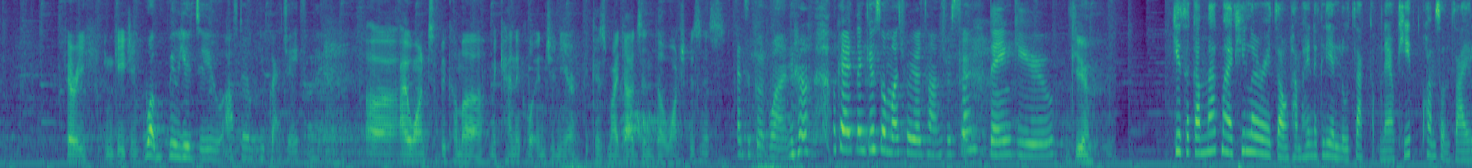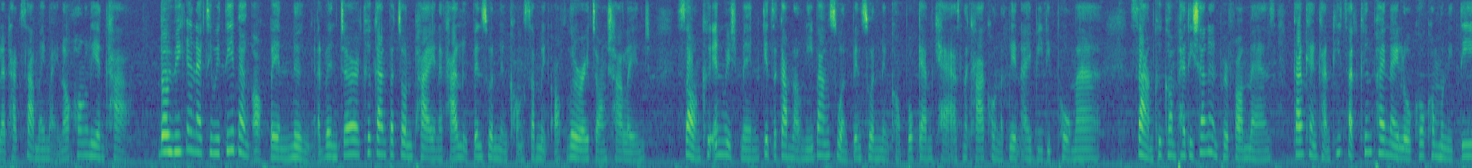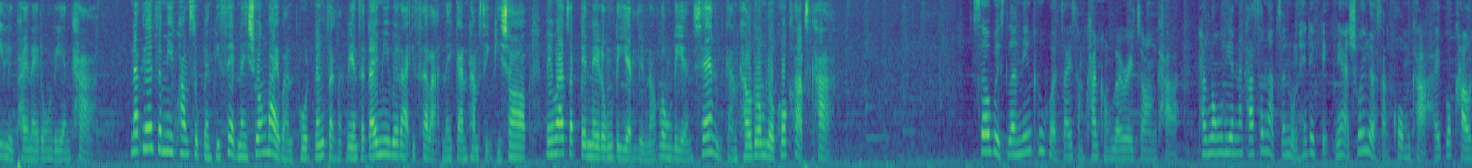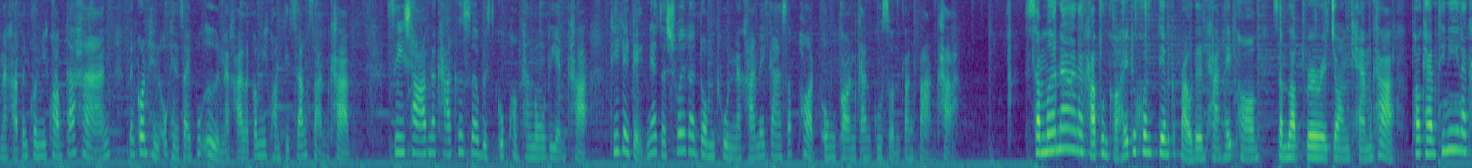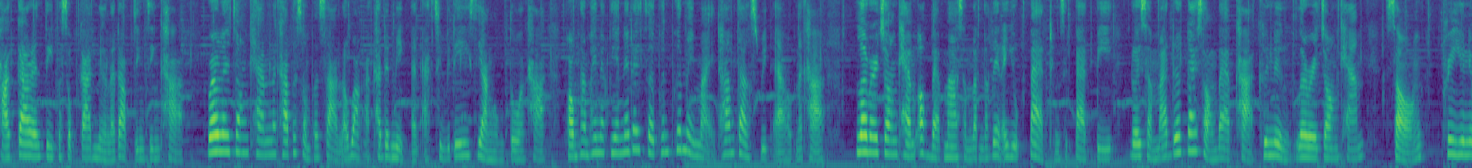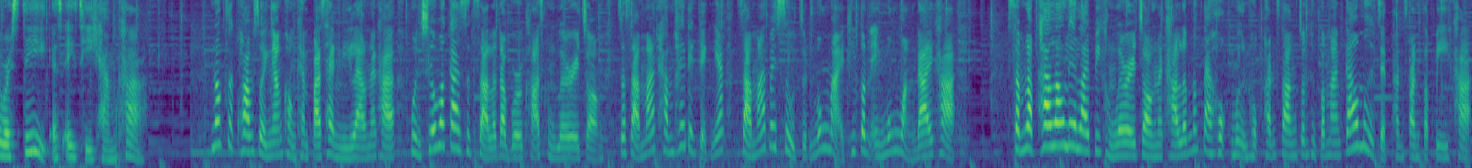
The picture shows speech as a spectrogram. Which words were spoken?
very engaging. what will you do after you graduate from here Uh, I want to become a mechanical engineer because my dad's in the watch business. That's a good one. okay, thank you so much for your time, Tristan. Thank you. Thank you. กิจกรรมมากมายที่เลเรจองทำให้นักเรียนรู้จักกับแนวคิด ความสนใจและทักษะใหม่ๆ นอกห้องเรียนค่ะ โดย Weekend Activity แบ่งออกเป็น 1. Adventure คือการประจนภัยนะคะ หรือเป็นส่วนหนึ่งของ Summit of l e r e j o n g Challenge 2. คือ Enrichment กิจกรรมเหล่านี้บางส่วนเป็นส่วนหนึ่งของโปรแกรม CAS นะคะ ของนักเรียน IB Diploma 3. คือ Competition and Performance การแข่งขันที่จัดขึ้นภายใน Local Community หรือภายในโรงเรียนค่ะ นักเรียนจะมีความสุขเป็นพิเศษในช่วงบ่ายวันพุธเนื่องจากนักเรียนจะได้มีเวลาอิสระในการทำสิ่งที่ชอบ ไม่ว่าจะเป็นในโรงเรียนหรือนอกโรงเรียน เช่น การเข้าร่วม local clubs ค่ะ Service Learning คือหัวใจสำคัญของ l e r e j o n ค่ะ ทางโรงเรียนนะคะสนับสนุนให้เด็กๆเนี่ยช่วยเหลือสังคมค่ะ ให้พวกเขานะคะ เป็นคนมีความกล้าหาญเป็นคนเห็นอกเห็นใจผู้อื่นนะคะ แล้วก็มีความคิดสร้างสรรค์ค่ะ C Sharp นะคะคือ Service Group ของทางโรงเรียนค่ะ ที่เด็กๆเนี่ยจะช่วยระดมทุนนะคะ ในการซัพพอร์ตองค์กรการกุศลต่างๆ ค่ะซัมเมอร์หน้านะคะปุ่นขอให้ทุกคนเตรียมกระเป๋าเดินทางให้พร้อมสำหรับ r e r e j o n g Camp ค่ะพราะแคมป์ที่นี่นะคะ การันตีประสบการณ์เหนือระดับจริง ๆ ค่ะ r e r e j o n g Camp นะคะผสมผสานระหว่าง Academic and Activities อย่างลงตัวค่ะ พร้อมทำให้นักเรียนได้เจอเพื่อนๆ ใหม่ๆ ท่ามกลาง Sweet Alp นะคะ l e r e j o n g Camp ออกแบบมาสำหรับนักเรียนอายุ 8-18 ปี โดยสามารถเลือกได้ 2 แบบค่ะ คือ 1. l e r e j o n g Camp 2. Pre-University SAT Camp ค่ะนอกจากความสวยงามของแคมปัสแห่งนี้แล้วนะคะปุ่นเชื่อว่าการศึกษาระดับ world class ของเลเรจอง จะสามารถทำให้เด็กๆ เนี่ยสามารถไปสู่จุดมุ่งหมายที่ตนเองมุ่งหวังได้ค่ะสำหรับค่าเล่าเรียนรายปีของเลเรจองนะคะ เริ่มตั้งแต่ 66,000 ฟังจนถึงประมาณ 97,000 ฟังต่อปีค่ะ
